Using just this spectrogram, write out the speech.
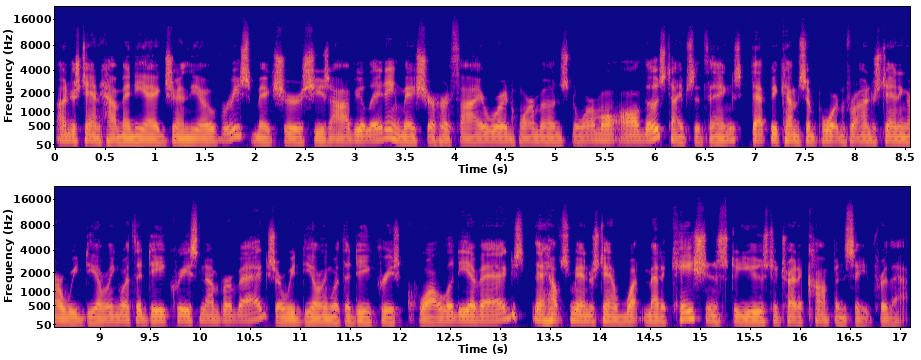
understand how many eggs are in the ovaries, make sure she's ovulating, make sure her thyroid hormones normal, all those types of things. That becomes important for understanding are we dealing with a decreased number of eggs? Are we dealing with a decreased quality of eggs? That helps me understand what medications to use to try to compensate for that.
